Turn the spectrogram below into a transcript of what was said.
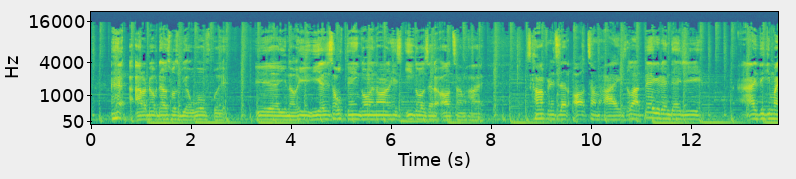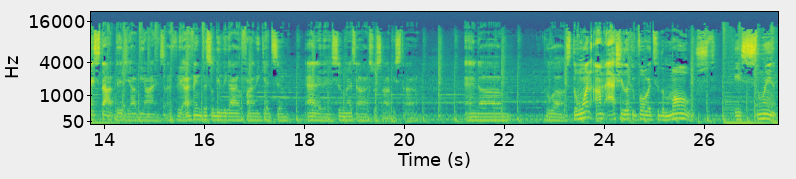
I don't know if that was supposed to be a wolf, but yeah, you know, he, he has this whole thing going on. His ego is at an all-time high. His confidence is at all-time high. He's a lot bigger than Deji. I think he might stop Deji, I'll be honest. I think I think this will be the guy who finally gets him out of there, similar to Alex Wassabi style. And um, who else? The one I'm actually looking forward to the most is Slim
